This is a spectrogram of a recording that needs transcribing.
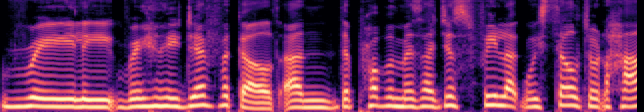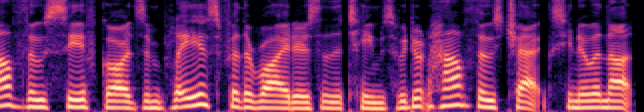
really, really difficult. And the problem is, I just feel like we still don't have those safeguards in place for the riders and the teams. We don't have those checks. You know, in that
